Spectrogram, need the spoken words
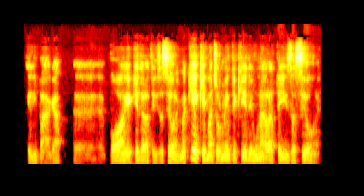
e li paga. Eh, può anche chiedere rateizzazione, ma chi è che maggiormente chiede una rateizzazione?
